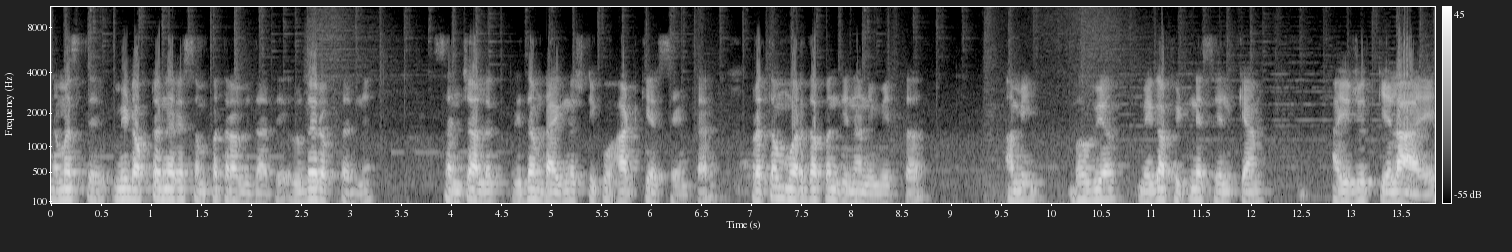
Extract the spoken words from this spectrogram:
नमस्ते मी डॉक्टर नरेश संपतराव विदाते हृदयरोगतज्ञ संचालक रिदम डायग्नोस्टिक व हार्ट केअर सेंटर. प्रथम वर्धापन दिनानिमित्त आम्ही भव्य मेगा फिटनेस हेल्थ कॅम्प आयोजित केला आहे.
